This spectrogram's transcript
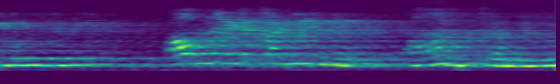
അമ്മയുടെ നിലവിളി അമ്മയുടെ കണ്ണീരിന് ആരുത്രം വെല്ലു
